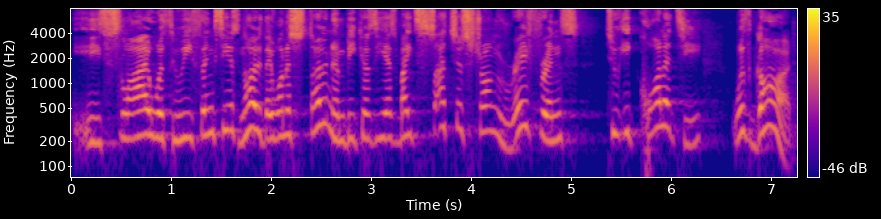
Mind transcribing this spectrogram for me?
he's sly with who he thinks he is. No, they want to stone him because he has made such a strong reference to equality with God.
